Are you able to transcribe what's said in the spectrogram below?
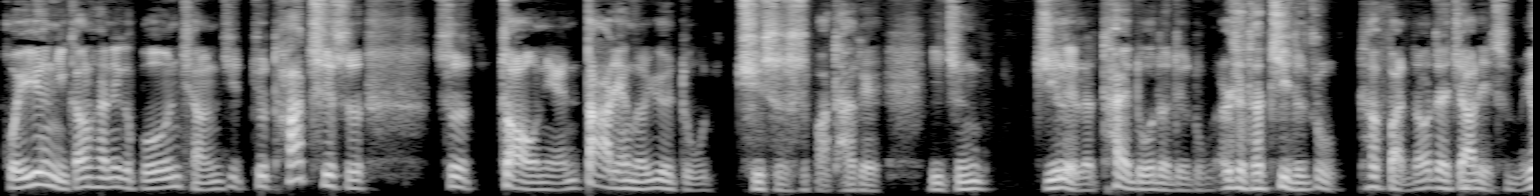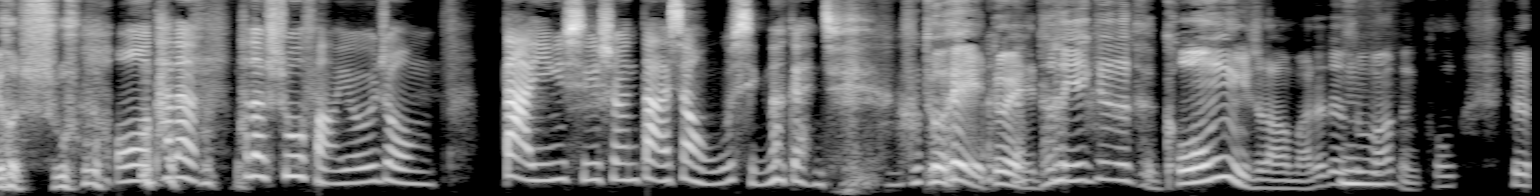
回应你刚才那个博文强记，就他其实是早年大量的阅读，其实是把他给已经积累了太多的这种，而且他记得住，他反倒在家里是没有书。哦，他的他的书房有一种大音希声，大象无形的感觉。对对，他是就是很空，你知道吗？他这书房很空，就是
